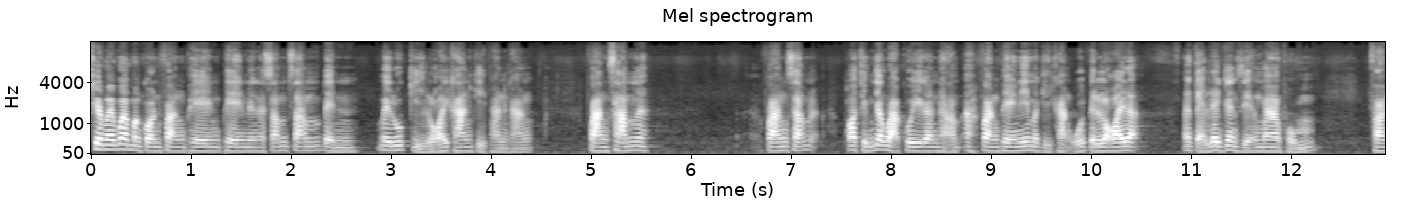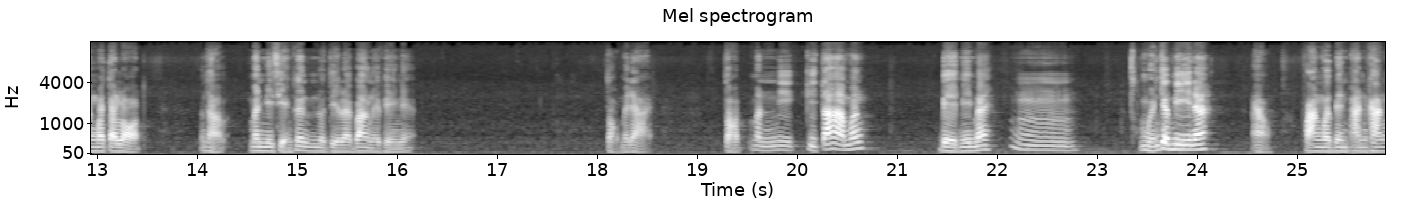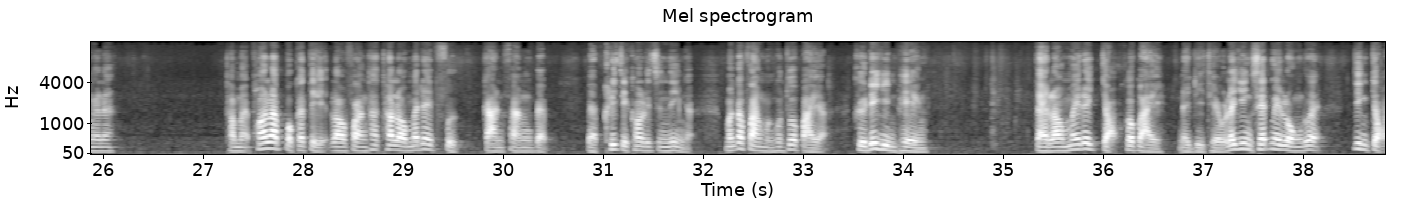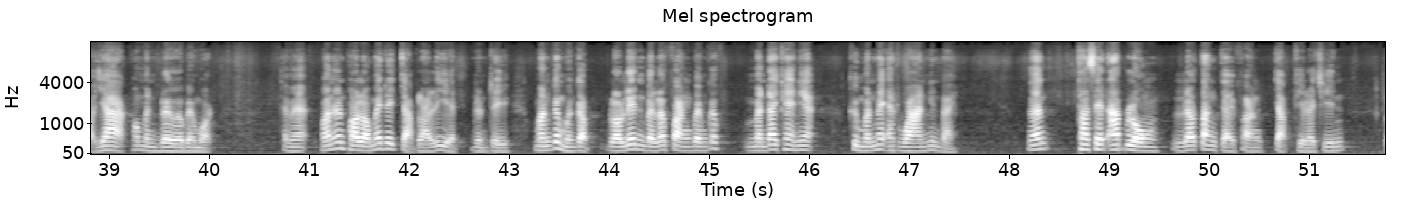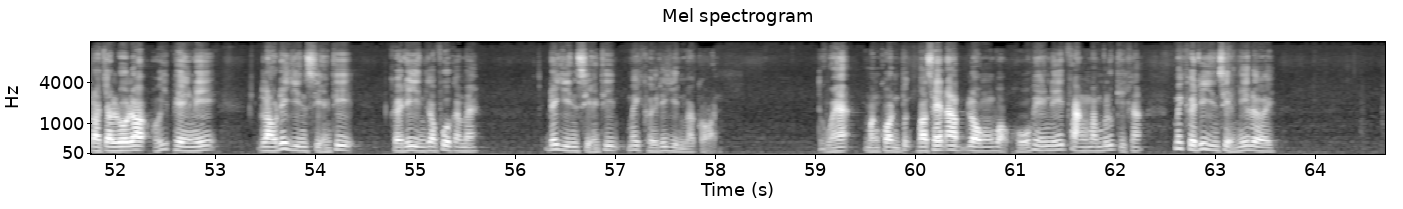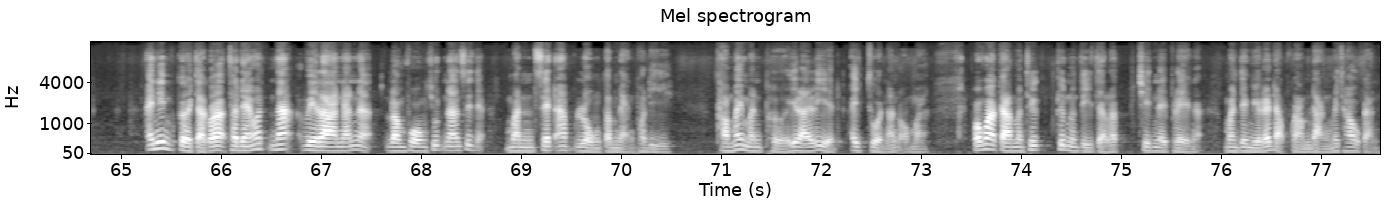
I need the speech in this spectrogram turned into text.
เชื่อไหมว่าบางคนฟังเพลง เพลงหนึ่งซ้ำๆเป็นไม่รู้กี่ร้อยครั้งกี่พันครั้ง ฟังซ้ำนะฟังซ้ำพอถึงจังหวะคุยกันถามอะฟังเพลงนี้มากี่ครั้งโอ้ยเป็นร้อยแล้วตั้งแต่เล่นเครื่องเสียงมาผมฟังมาตลอดมันถามมันมีเสียงเครื่องดนตรีอะไรบ้างในเพลงเนี้ตอบไม่ได้ ตอบมันมีกีตาร์มั้งเบสมีไหมอืม เหมือนจะมีนะอ้าวฟังมาเป็นพันครั้งแล้วนะทำไมเพราะเราปกติเราฟังถ้าถ้าเราไม่ได้ฝึก การฟังแบบแบบ critical listening อะมันก็ฟังเหมือนคนทั่วไปอะคือได้ยินเพลง แต่เราไม่ได้เจาะเข้าไปใน detail และยิ่งเซตไม่ลงด้วย ยิ่งเจาะยากเพราะมันเบลอไปหมดใช่ไหมเพราะนั้นพอเราไม่ได้จับรายละเอียดดนตรี มันก็เหมือนกับเราเล่นไปแล้วฟังไปมันก็มันได้แค่เนี้ยคือมันไม่ advance ขึ้นไปนั้นถ้า setup ลงแล้วตั้งใจฟังจับทีละชิ้น เราจะรู้แล้วเฮ้ยเพลงนี้ เราได้ยินเสียงที่เคยได้ยินเขาพูดกันไหมได้ยินเสียงที่ไม่เคยได้ยินมาก่อน ถูกไหมฮะบางคนพอ setup ลงบอกโหเพลงนี้ฟังมาไม่รู้กี่ครั้งไม่เคยได้ยินเสียงนี้เลยไอ้นี่เกิดจากว่าแสดงว่าณเวลานั้นน่ะลำโพงชุดนั้นซึ่งมัน setup ลงตำแหน่งพอดีทำให้มันเผยรายละเอียดไอ้ส่วนนั้นออกมา เพราะว่าการบันทึกขึ้นดนตรีแต่ละชิ้นในเพลงอะมันจะมีระดับความดังไม่เท่ากัน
